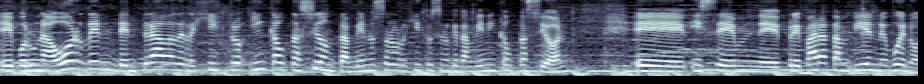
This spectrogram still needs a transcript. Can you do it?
eh, por una orden de entrada de registro, incautación, también no solo registro, sino que también incautación. Eh, y se mm, eh, prepara también, bueno,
